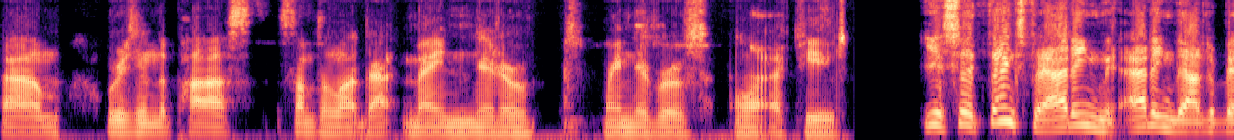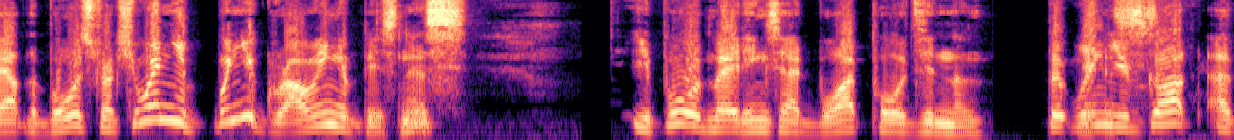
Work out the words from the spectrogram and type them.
Um, whereas in the past, something like that may never may never have uh, appeared. Yeah, so thanks for adding adding that about the board structure. When you when you're growing a business, your board meetings had whiteboards in them. But when yes. you've got a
